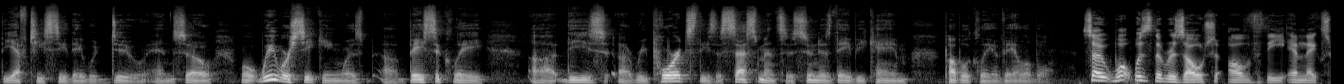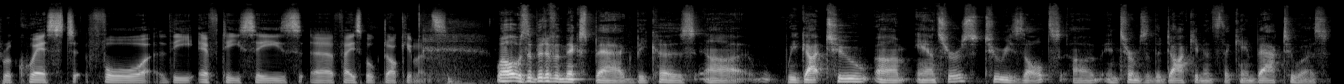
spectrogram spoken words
the FTC they would do. And so, what we were seeking was uh, basically uh, these uh, reports, these assessments, as soon as they became publicly available. So, what was the result of the MLEX request for the FTC's uh, Facebook documents? Well, it was a bit of a mixed bag because uh, we got two um, answers, two results uh, in terms of the documents that came back to us.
